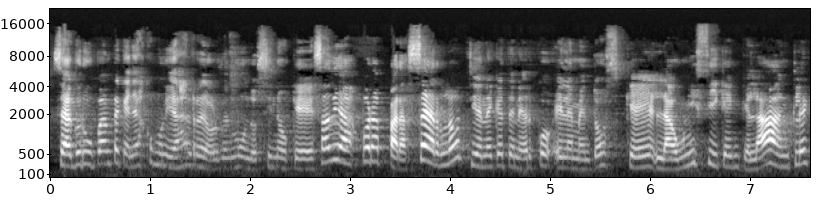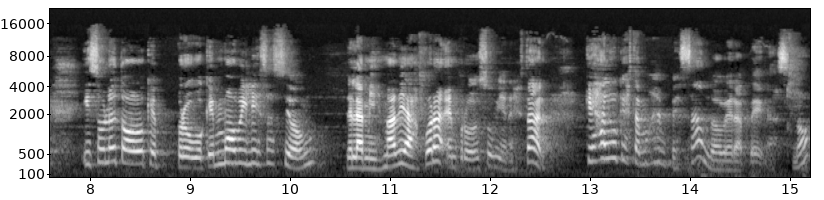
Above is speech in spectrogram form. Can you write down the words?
se agrupa en pequeñas comunidades alrededor del mundo, sino que esa diáspora, para hacerlo, tiene que tener elementos que la unifiquen, que la anclen y sobre todo que provoquen movilización de la misma diáspora en pro de su bienestar que es algo que estamos empezando a ver apenas, ¿no?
